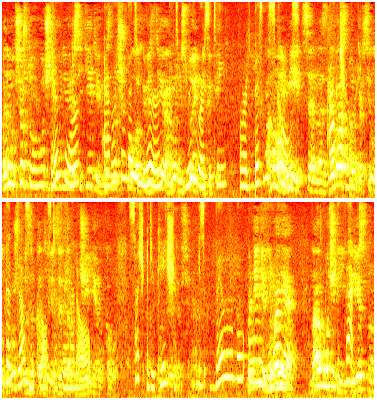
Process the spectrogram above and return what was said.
Поэтому все, что вы учите в Therefore, университете, в бизнес-школах everything that you и learn везде, оно at не стоит ни university копейки. or at business Оно schools, имеет ценность для вас actually, только в силу that того, что вы doesn't cost заплатили a за thing это at all. обучение у кого-то. such education is valuable only Обратите for you, внимание на owing to очень the fact интересную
